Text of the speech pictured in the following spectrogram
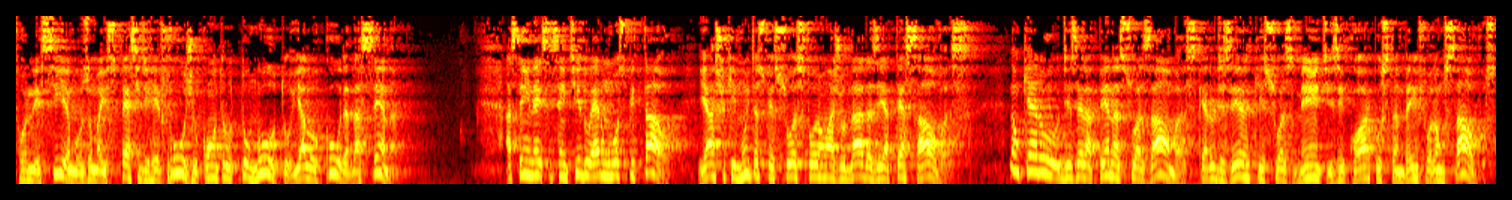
Fornecíamos uma espécie de refúgio contra o tumulto e a loucura da cena. Assim, nesse sentido, era um hospital e acho que muitas pessoas foram ajudadas e até salvas. Não quero dizer apenas suas almas, quero dizer que suas mentes e corpos também foram salvos,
